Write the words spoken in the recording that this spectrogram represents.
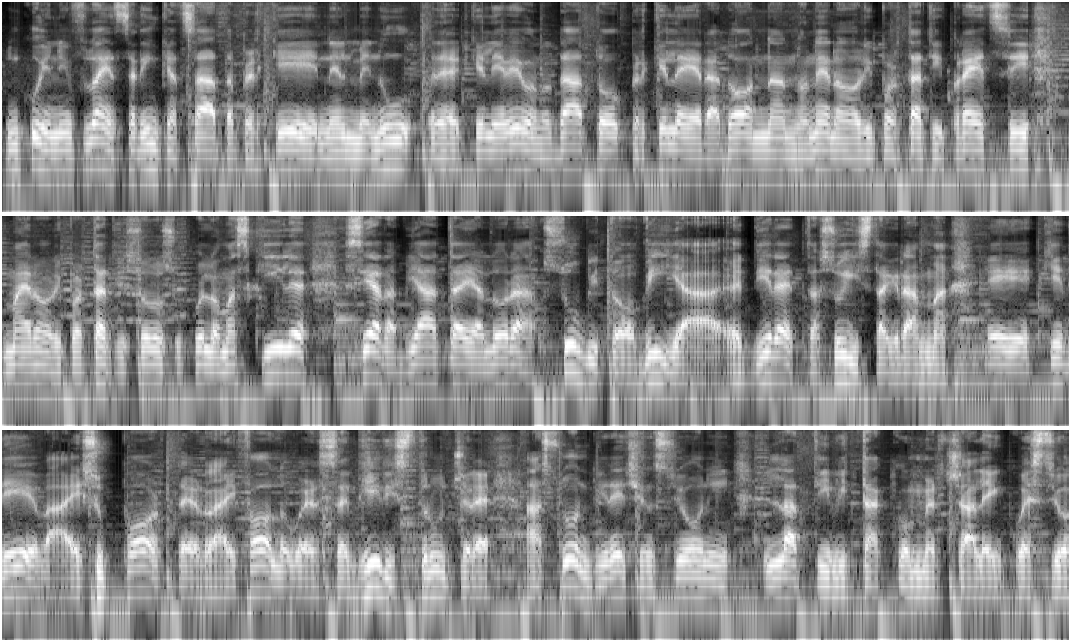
in cui un'influencer incazzata perché nel menu eh, che le avevano dato, perché lei era donna, non erano riportati i prezzi, ma erano riportati solo su quello maschile, si è arrabbiata e allora subito via eh, diretta su Instagram e chiedeva ai supporter, ai followers di distruggere a suon di recensioni l'attività commerciale in questione.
